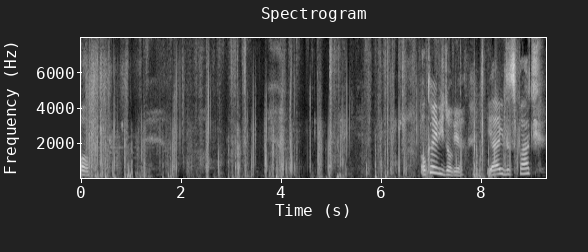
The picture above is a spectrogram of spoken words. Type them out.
O. Okej, widzowie. Ja idę spać,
